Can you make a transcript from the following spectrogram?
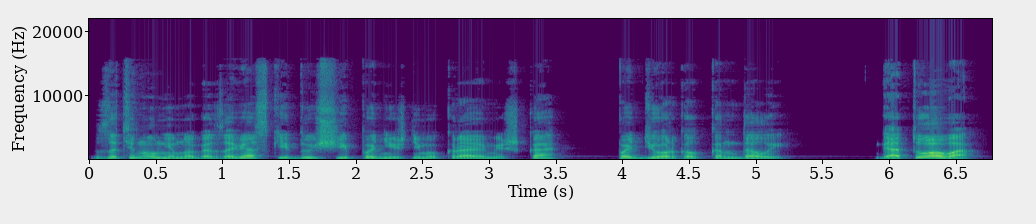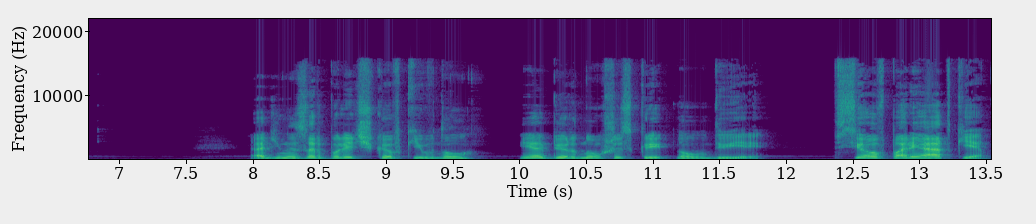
Затянул немного завязки, идущие по нижнему краю мешка, подергал кандалы. «Готово!» Один из арбалетчиков кивнул и, обернувшись, крикнул в двери. «Все в порядке!»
